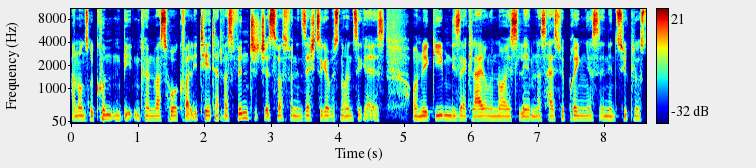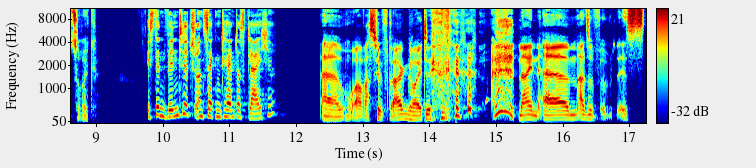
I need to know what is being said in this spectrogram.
an unsere Kunden bieten können, was hohe Qualität hat, was Vintage ist, was von den 60er bis 90er ist. Und wir geben dieser Kleidung ein neues Leben. Das heißt, wir bringen es in den Zyklus zurück. Ist denn Vintage und Secondhand das gleiche? Äh, boah, was für Fragen heute. Nein, ähm, also es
